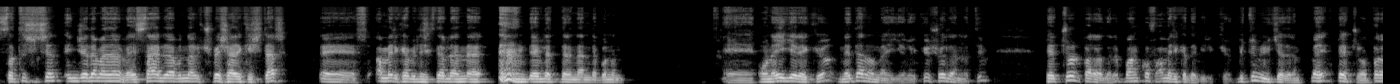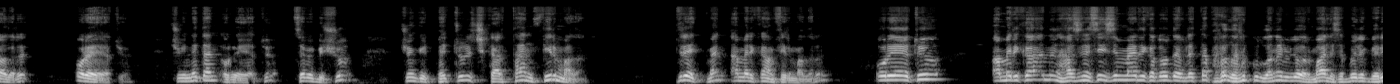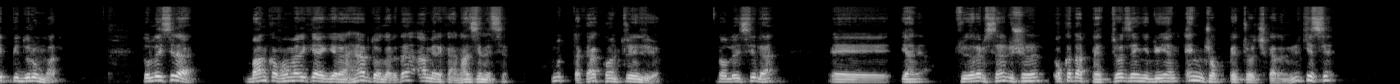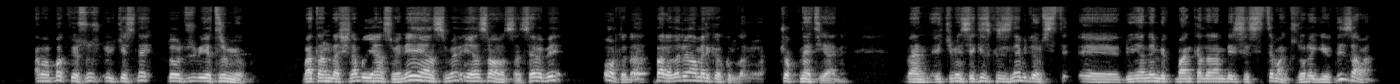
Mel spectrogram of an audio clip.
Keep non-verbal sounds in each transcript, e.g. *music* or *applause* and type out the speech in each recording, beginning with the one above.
satış için incelemeler vesaire bunlar 3-5 aylık işler. E, Amerika Birleşik Devletleri, *clears throat* devletlerinden de bunun e, onayı gerekiyor. Neden onayı gerekiyor? Şöyle anlatayım. Petrol paraları Bank of Amerika'da birikiyor. Bütün ülkelerin petrol paraları oraya yatıyor. Çünkü neden oraya yatıyor? Sebebi şu. Çünkü petrolü çıkartan firmalar direktmen Amerikan firmaları oraya yatıyor. Amerika'nın hazinesi izin verdiği kadar o devlette paraları *laughs* kullanabiliyor. Maalesef böyle garip bir durum var. Dolayısıyla Bank of America'ya giren her doları da Amerikan hazinesi mutlaka kontrol ediyor. Dolayısıyla e, yani Suudi Arabistan'ı düşünün o kadar petrol zengin dünyanın en çok petrol çıkaran ülkesi ama bakıyorsunuz ülkesinde doğru düzgün bir yatırım yok. Vatandaşına bu yansımıyor. Neye yansımıyor? Yansımamasının sebebi ortada paraları Amerika kullanıyor. Çok net yani. Ben 2008 krizinde biliyorum. E, dünyanın en büyük bankalarından birisi Citibank zora girdiği zaman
